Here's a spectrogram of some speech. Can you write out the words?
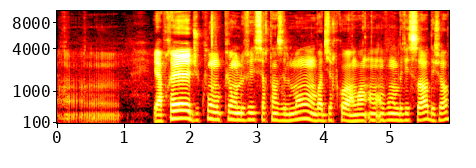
Euh, et après, du coup, on peut enlever certains éléments. On va dire quoi? On va, on va enlever ça déjà.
